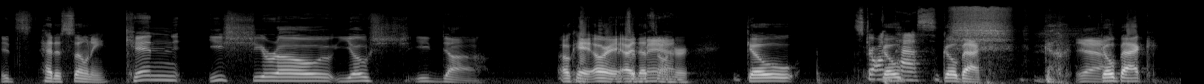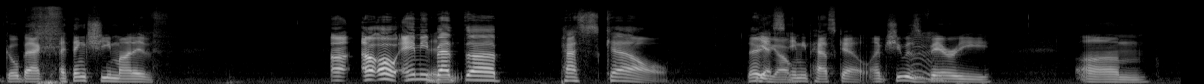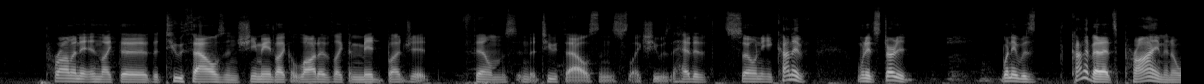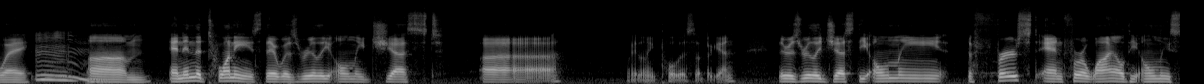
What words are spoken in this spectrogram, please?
it's Head of Sony. Ken Ishiro Yoshida. Okay, all right, all right. that's man. not her. Go, Strong go, pass. go back, go, Yeah. go back, go back. I think she might have. Uh, oh, oh, Amy Been- Beth uh, Pascal. There yes, you go. Yes, Amy Pascal. Like, she was very, um, prominent in like the the 2000s. She made like a lot of like the mid budget films in the 2000s. Like she was the head of Sony, kind of when it started, when it was kind of at its prime in a way. Um, and in the 20s, there was really only just. Uh, wait, let me pull this up again. There was really just the only, the first, and for a while, the only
